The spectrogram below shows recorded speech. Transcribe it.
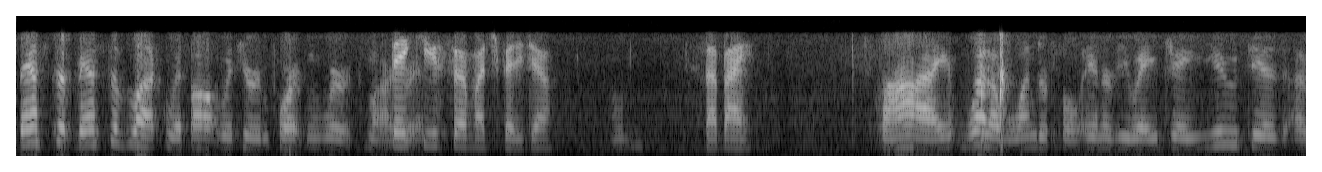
Best of best of luck with all with your important work, Margaret. Thank you so much, Betty Jo. Bye bye. Bye. What a wonderful interview, AJ. You did a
